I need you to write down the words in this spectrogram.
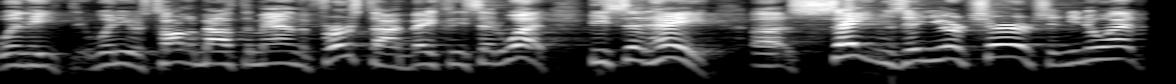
when he when he was talking about the man the first time. Basically, he said what? He said, "Hey, uh, Satan's in your church, and you know what?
